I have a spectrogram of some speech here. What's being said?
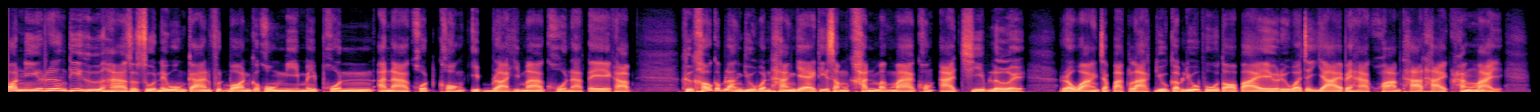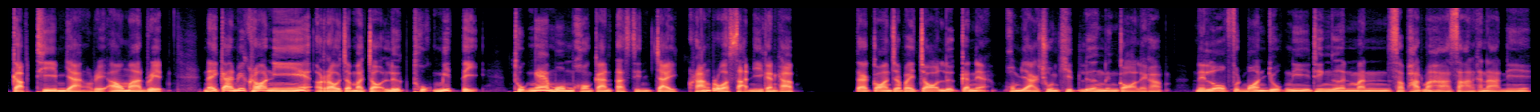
ตอนนี้เรื่องที่ฮือฮาสุดๆ ในวงการฟุตบอลก็คงหนีไม่พ้นอนาคตของอิบราฮิมาโคนาเต้ครับ คือเขากำลังอยู่บนทางแยกที่สำคัญมากๆของอาชีพเลย ระหว่างจะปักหลักอยู่กับลิเวอร์พูลต่อไป หรือว่าจะย้ายไปหาความท้าทายครั้งใหม่ กับทีมอย่างเรอัลมาดริดในการวิเคราะห์นี้เราจะมาเจาะลึกทุกมิติ ทุกแง่มุมของการตัดสินใจครั้งประวัติศาสตร์นี้กันครับ แต่ก่อนจะไปเจาะลึกกันเนี่ย ผมอยากชวนคิดเรื่องหนึ่งก่อนเลยครับ ในโลกฟุตบอลยุคนี้ที่เงินมันสะพัดมหาศาลขนาดนี้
